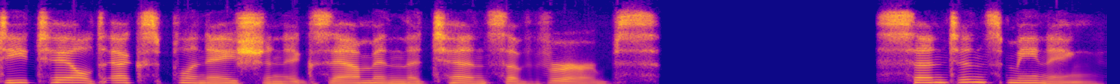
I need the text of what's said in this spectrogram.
Detailed explanation Examine the tense of verbs. Sentence meaning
